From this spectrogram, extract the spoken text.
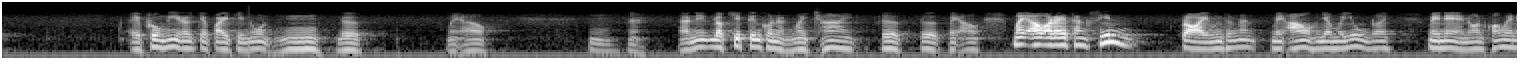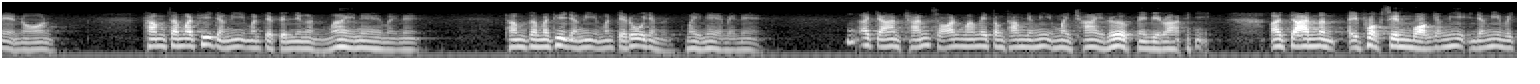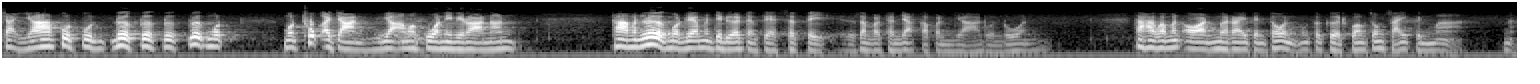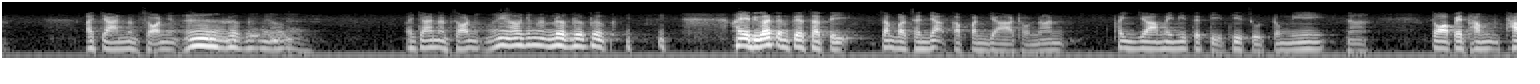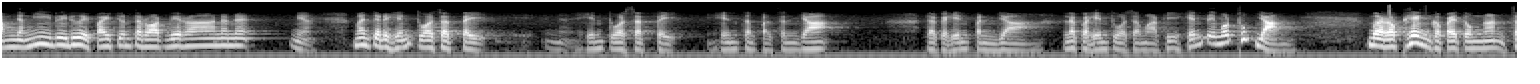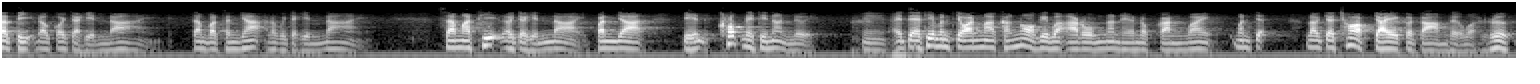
ไอ้พรุ่งนี้เราจะไปที่โน่นเลิก ไม่เอาอันนี้เราคิดถึงคนนั้นไม่ใช่ เลิกเลิกไม่เอา ไม่เอาอะไรทั้งสิ้น ปล่อยมันทั้งนั้น ไม่เอา อย่ามายุ่งเลย ไม่แน่นอนของไม่แน่นอนทำสมาธิอย่างนี้มันจะเป็นอย่างนั้น ไม่แน่ไม่แน่ทำสมาธิอย่างนี้มันจะรู้อย่างนั้น ไม่แน่ไม่แน่ อาจารย์ฉันสอนมาไม่ต้องทำอย่างนี้ ไม่ใช่เลิกในเวลานี้อาจารย์นั่นไอ้พวกเซนบอกอย่างนี้ อย่างนี้ไม่ใช่ยาพูดพูดเลิกเลิกเลิกเลิกหมด หมดทุกอาจารย์ อย่าเอามากวนในเวลานั้น ถ้ามันเลิกหมดแล้วมันจะเหลือแต่แต่สติสัมปชัญญะกับปัญญาล้วนๆถ้าหากว่ามันอ่อนเมื่อไรเป็นต้น มันก็เกิดความสงสัยขึ้นมานะอาจารย์นั่นสอนอย่างเออเลิกเลิกไม่เอาอาจารย์นั่นสอนไม่เอาอย่างนั้นเลิกเลิกเลิก ให้เหลือตั้งแต่สติ สัมปชัญญะกับปัญญาเท่านั้น พยายามไม่มีสติที่สุดตรงนี้นะต่อไปทำทำอย่างนี้เรื่อย ๆ ไปจนตลอดเวลานั่นแหละเนี่ย มันจะได้เห็นตัวสติเห็นตัวสติ เห็นสัมปชัญญะ แล้วก็เห็นปัญญา แล้วก็เห็นตัวสมาธิเห็นไปหมดทุกอย่าง เมื่อเราเพ่งเข้าไปตรงนั้น สติเราก็จะเห็นได้สัมปชัญญะเราก็จะเห็นได้ สมาธิเราจะเห็นได้ ปัญญา เห็นครบในที่นั่นเลยไอ้แต่ที่มันจรมาข้างนอกเรียกว่าอารมณ์นั่นเห็นเรากันไว้ มันจะเราจะชอบใจก็ตามเถอะว่าเลิก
